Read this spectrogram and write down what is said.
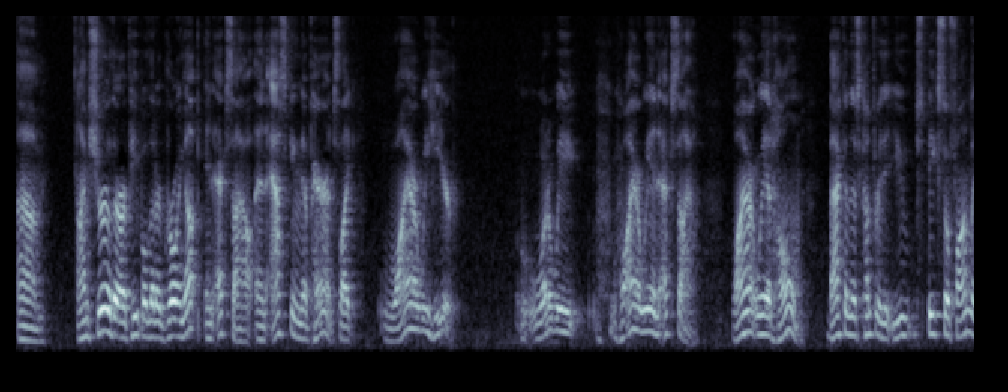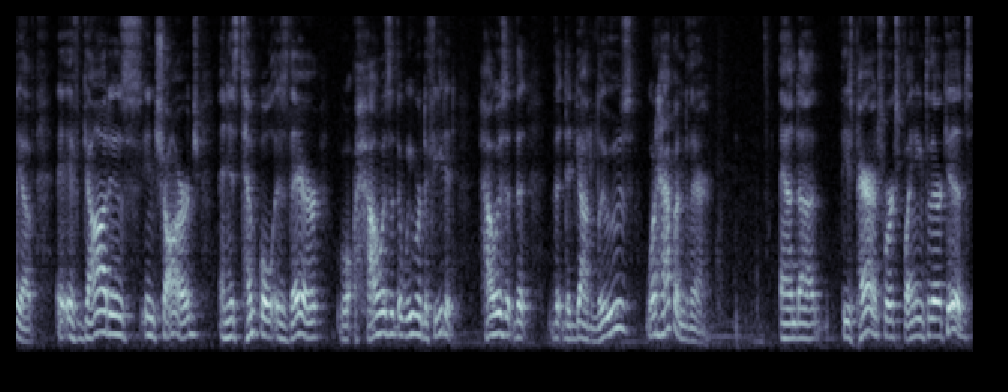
um, I'm sure there are people that are growing up in exile and asking their parents, like, "Why are we here? What are we? Why are we in exile? Why aren't we at home?" back in this country that you speak so fondly of. If God is in charge and his temple is there, well, how is it that we were defeated? How is it that, that did God lose? What happened there? And uh, these parents were explaining to their kids,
